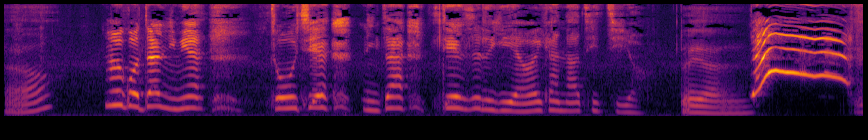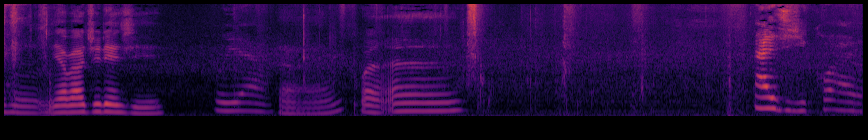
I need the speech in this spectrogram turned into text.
好，如果在里面出现，你在电视里也会看到自己哦。对呀、嗯哼，你要不要去练习？不要。好，晚安。太奇怪了。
